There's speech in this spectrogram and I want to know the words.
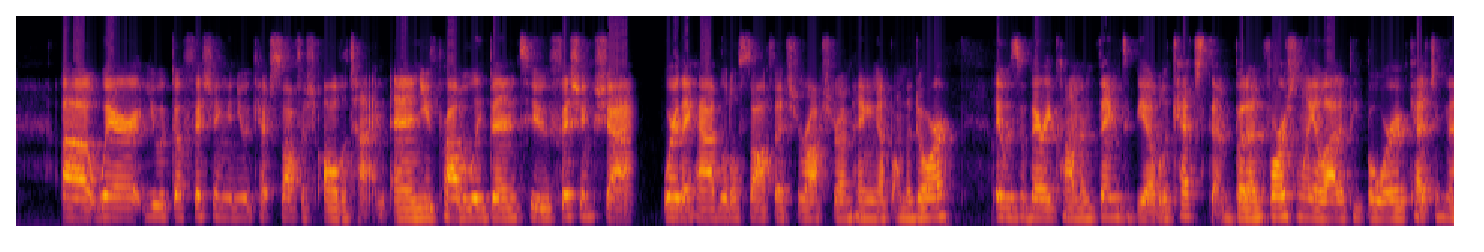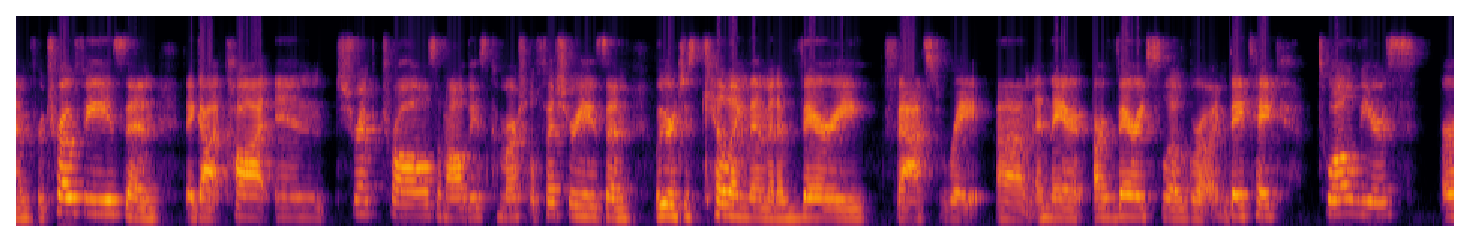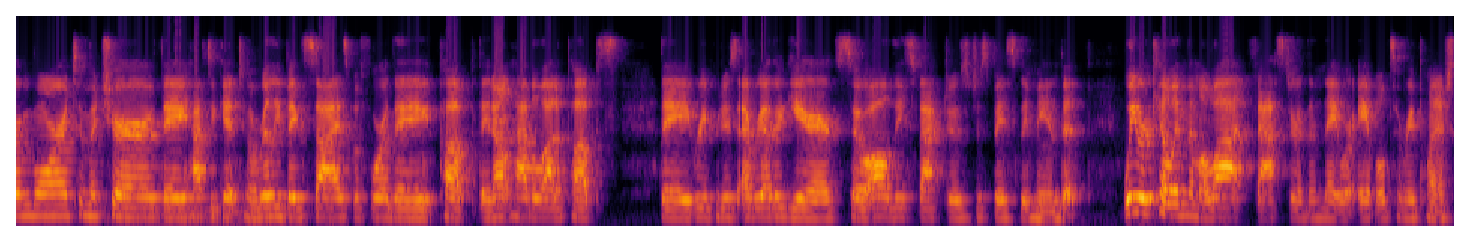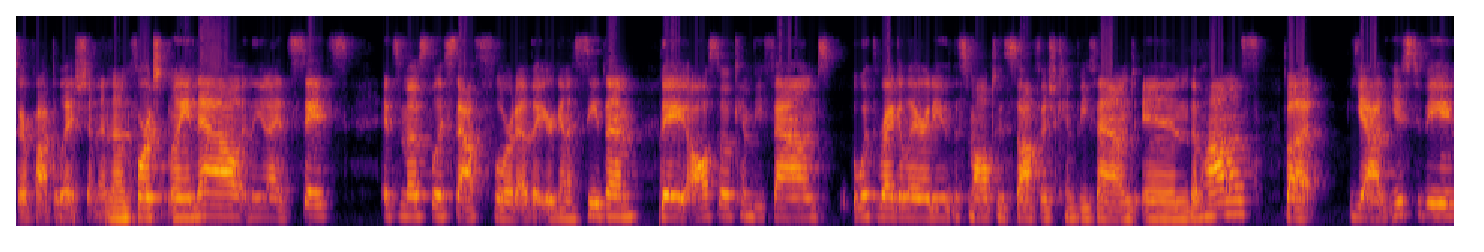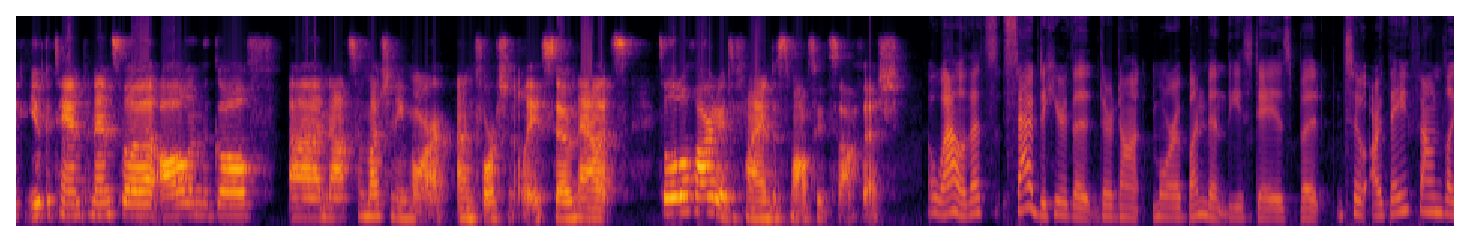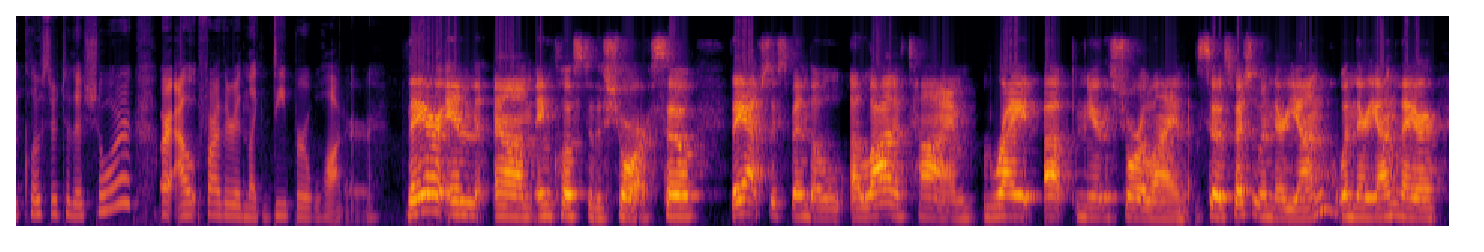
uh, where you would go fishing and you would catch sawfish all the time. And you've probably been to fishing shacks where they have little sawfish rostrum hanging up on the door it was a very common thing to be able to catch them. But unfortunately, a lot of people were catching them for trophies and they got caught in shrimp trawls and all these commercial fisheries. And we were just killing them at a very fast rate. Um, and they are very slow growing. They take 12 years or more to mature. They have to get to a really big size before they pup. They don't have a lot of pups. They reproduce every other year. So all these factors just basically mean that we were killing them a lot faster than they were able to replenish their population. And unfortunately, now in the United States, it's mostly South Florida that you're going to see them. They also can be found with regularity. The small tooth sawfish can be found in the Bahamas, but yeah, used to be Yucatan Peninsula, all in the Gulf. Uh, not so much anymore, unfortunately. So now it's it's a little harder to find a small tooth sawfish. Oh wow, that's sad to hear that they're not more abundant these days. But so are they found like closer to the shore or out farther in like deeper water? They are in um, in close to the shore. So they actually spend a, a lot of time right up near the shoreline. So especially when they're young, when they're young, they are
